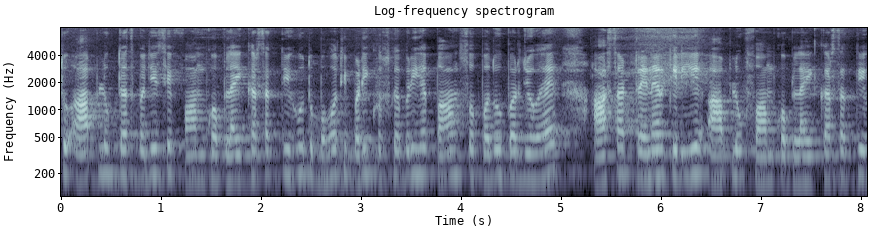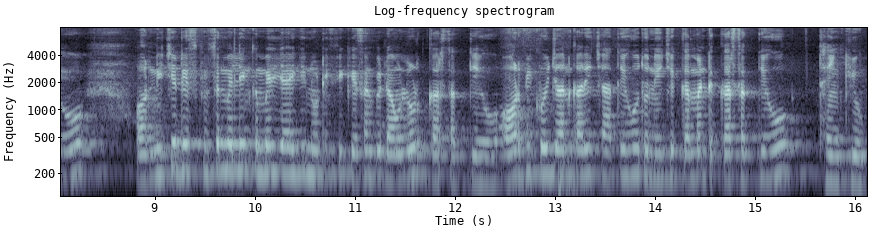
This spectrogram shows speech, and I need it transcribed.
तो आप लोग दस बजे से फॉर्म को अप्लाई कर सकते हो। तो बहुत ही बड़ी खुशखबरी है। पाँच सौ पदों पर जो है आशा ट्रेनर के लिए आप लोग फॉर्म को अप्लाई कर सकते हो। और नीचे डिस्क्रिप्शन में लिंक मिल जाएगी नोटिफिकेशन भी डाउनलोड कर सकती हो। और भी कोई जानकारी चाहते हो तो नीचे कमेंट कर सकते हो। थैंक यू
